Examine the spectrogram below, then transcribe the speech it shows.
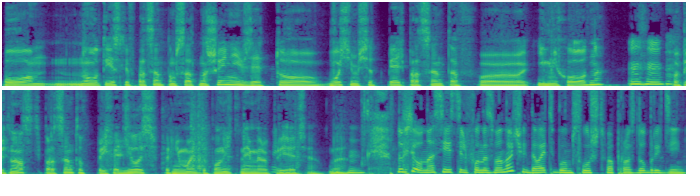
по, ну вот если в процентном соотношении взять, то 85% э, им не холодно, Угу. По 15% приходилось принимать дополнительные мероприятия. Да. Угу. Ну все, у нас есть телефонный звоночек, давайте будем слушать вопрос. Добрый день.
